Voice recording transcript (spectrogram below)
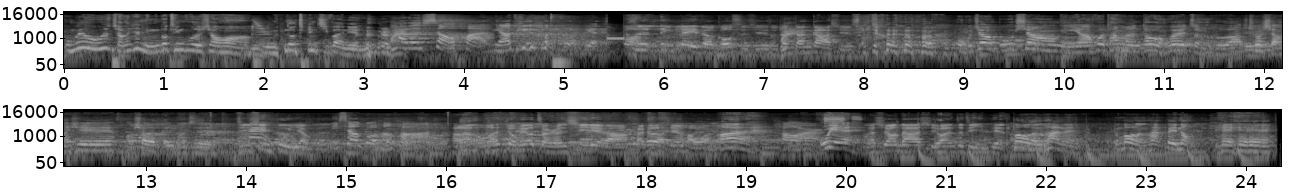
我没有，我就讲一些你们都听过的笑话，你们都听几百年了。他的笑话你要听很多遍。是另类的狗屎写手，就尴尬写手。我比较不像你啊，或他们都很会整合啊，就想一些好笑的梗啊之类的。即兴不一样。你效果很好啊，好了，我们很久没有整人系列啦，凯特今天好玩吗？哎，好玩。无言，那希望大家喜欢这集影片。冒冷汗呢，跟冒冷汗被弄，嘿嘿嘿。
